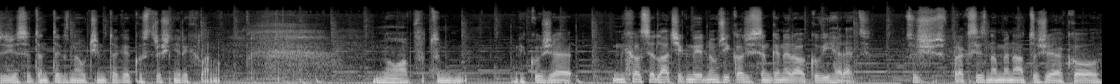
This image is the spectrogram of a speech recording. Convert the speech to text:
že se ten text naučím tak jako strašně rychle. No, no a potom jakože Michal Sedláček mi jednou říkal, že jsem generálkový herec. Což v praxi znamená to, že jako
